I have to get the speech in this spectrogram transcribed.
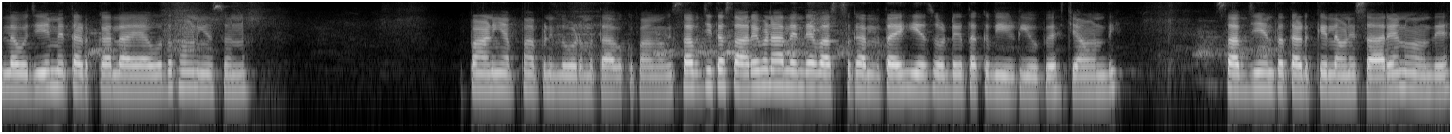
ਲਓ ਜੀ, ਇਹ ਮੈਂ ਤੜਕਾ ਲਾਇਆ, ਉਹ ਦਿਖਾਉਣੀ ਆ ਤੁਹਾਨੂੰ ਪਾਣੀ ਆਪਾਂ ਆਪਣੀ ਲੋੜ ਮੁਤਾਬਕ ਪਾਵਾਂਗੇ। ਸਬਜ਼ੀ ਤਾਂ ਸਾਰੇ ਬਣਾ ਲੈਂਦੇ ਆ, ਬਸ ਗੱਲ ਤਾਂ ਇਹੀ ਹੈ ਤੁਹਾਡੇ ਤੱਕ ਵੀਡੀਓ ਪਹੁੰਚਾਉਣ ਦੀ। ਸਬਜ਼ੀਆਂ ਤਾਂ ਤੜਕੇ ਲਾਉਣੇ ਸਾਰਿਆਂ ਨੂੰ ਆਉਂਦੇ ਆ।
